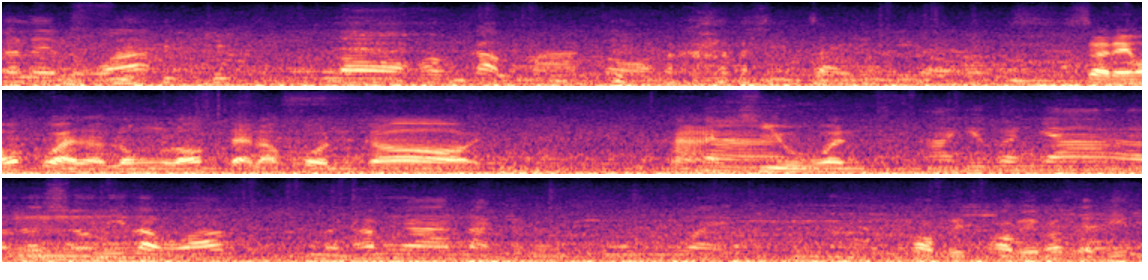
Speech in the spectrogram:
ก็เลยแบบว่ารอเขากลับมาก่อนแล้วก็ตัดสินใจทีเดียวแสดงว่ากว่าจะลงล็อกแต่ละคนก็หาคิวกัน หาคิวกันยากครับแล้วอืมช่วงนี้แบบว่าเหมือนทำงานหนักกันทั้งคู่ด้วยพอไปพอไปคอนเสิร์ตที่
